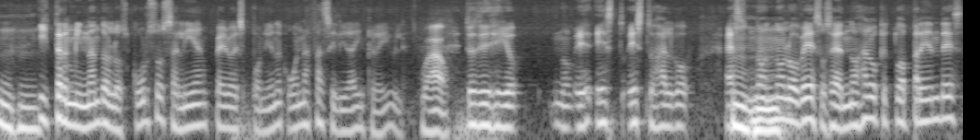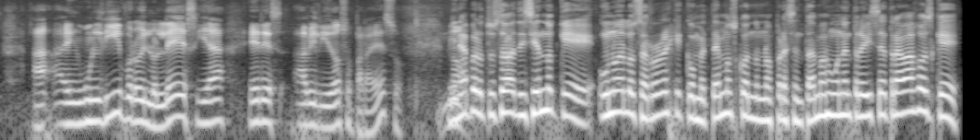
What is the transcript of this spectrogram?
Y terminando los cursos salían, pero exponiendo con una facilidad increíble. Wow. Entonces dije yo, no, e- esto, esto es algo, es- no, no lo ves, o sea, no es algo que tú aprendes a- a- en un libro y lo lees y ya eres habilidoso para eso. No. Mira, pero tú estabas diciendo que uno de los errores que cometemos cuando nos presentamos en una entrevista de trabajo es que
